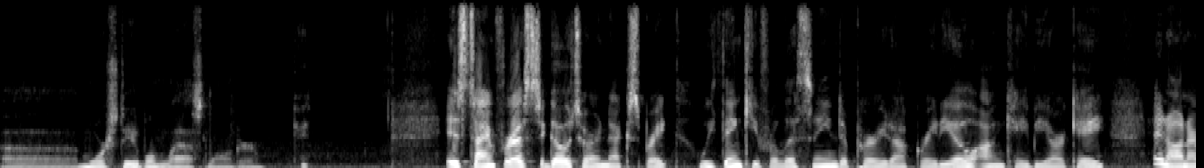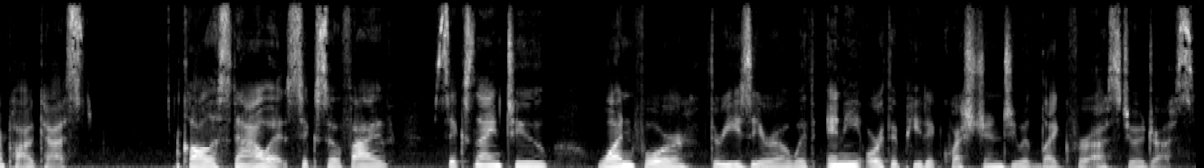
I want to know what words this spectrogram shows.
uh, more stable and last longer. Okay. It's time for us to go to our next break. We thank you for listening to Prairie Doc Radio on KBRK and on our podcast. Call us now at 605 692 1430 with any orthopedic questions you would like for us to address.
